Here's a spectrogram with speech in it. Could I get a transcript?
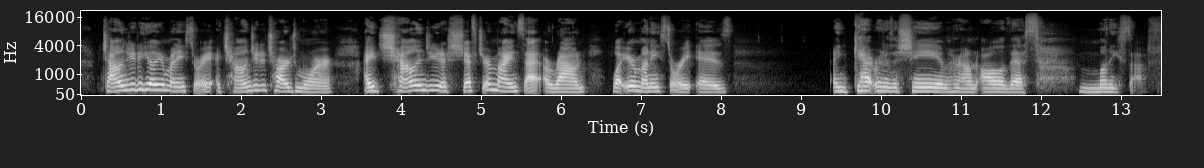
I challenge you to heal your money story. I challenge you to charge more. I challenge you to shift your mindset around what your money story is and get rid of the shame around all of this money stuff.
